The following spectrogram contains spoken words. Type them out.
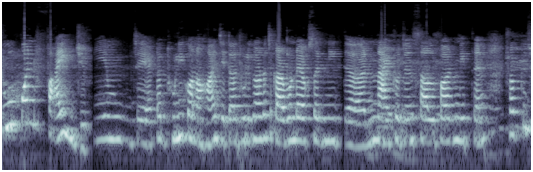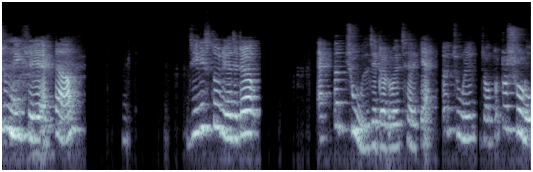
টু পয়েন্ট ফাইভ যে পিএম যে একটা ধূলিকণা হয়, যেটা ধূলিকণাটা হচ্ছে carbon dioxide nitrogen sulphur methane সব কিছু মিশে একটা জিনিস তৈরি হয়, যেটা একটা চুল যেটা রয়েছে আর কি, একটা চুল যতটা সরু,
